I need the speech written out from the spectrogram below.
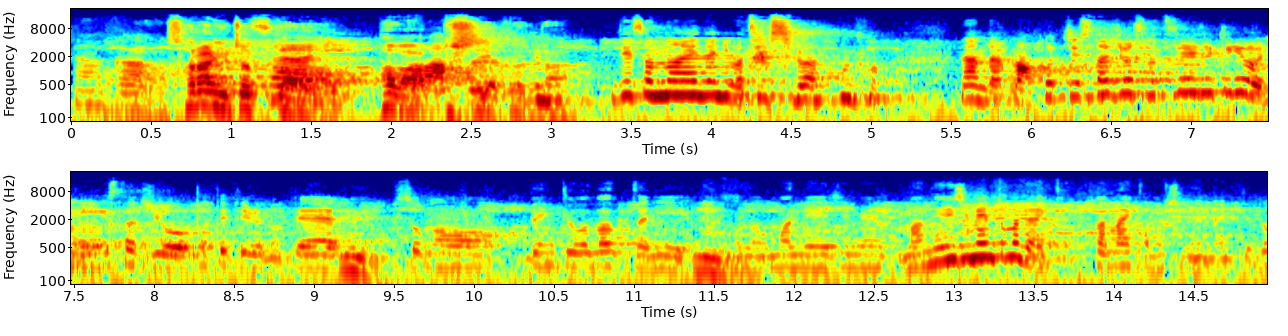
なんかさらにちょっとパワーアップ。していくんだ、うん。でその間に私はこのなんだろうまあこっちスタジオ撮影できるようにスタジオを建ててるので、うん。その勉強だったり、うん。このマネージメントマネージメントまではいかないかもしれないけど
